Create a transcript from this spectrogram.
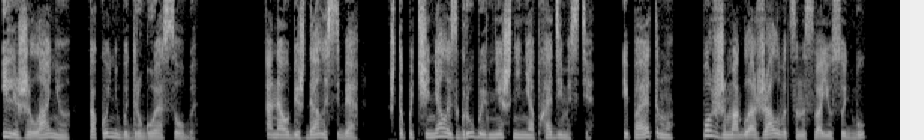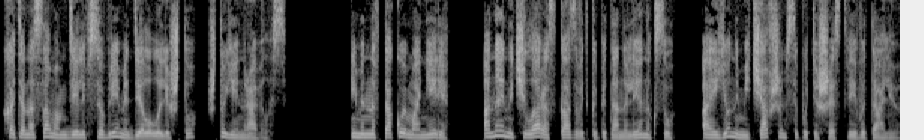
или желанию какой-нибудь другой особы. Она убеждала себя, что подчинялась грубой внешней необходимости, и поэтому позже могла жаловаться на свою судьбу, хотя на самом деле все время делала лишь то, что ей нравилось. Именно в такой манере она и начала рассказывать капитану Леноксу о ее намечавшемся путешествии в Италию.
